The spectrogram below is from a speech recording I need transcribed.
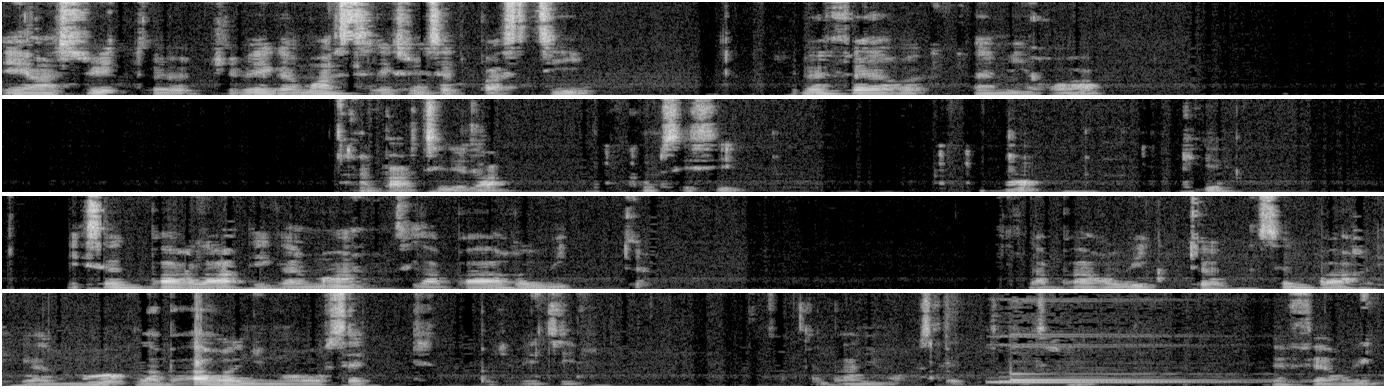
Et ensuite, euh, je vais également sélectionner cette pastille. Je vais faire un miroir à partir de là, comme ceci. Non. Et cette barre là également, c'est la barre 8. La barre 8, cette barre également, la barre numéro 7, je vais dire. La barre numéro 7. Je vais faire 8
